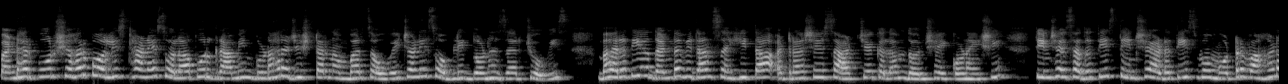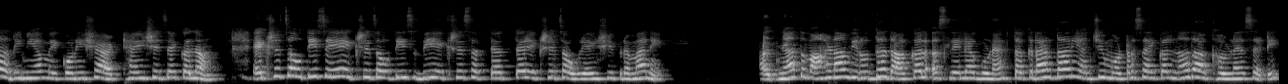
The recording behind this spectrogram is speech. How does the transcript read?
पंढरपूर शहर पोलीस ठाणे सोलापूर ग्रामीण गुन्हा रजिस्टर नंबर चव्वेचाळीस ओब्लिक दोन हजार चोवीस भारतीय दंडविधान संहिता अठराशे साठचे कलम दोनशे एकोणऐंशी तीनशे सदतीस तीनशे अडतीस व मोटर वाहन अधिनियम एकोणीसशे अठ्ठ्याऐंशीचे कलम एकशे चौतीस ए एकशे चौतीस बी एकशे सत्याहत्तर एकशे चौऱ्याऐंशी प्रमाणे अज्ञात वाहनाविरुद्ध दाखल असलेल्या गुन्ह्यात तक्रारदार यांची मोटरसायकल न दाखवण्यासाठी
